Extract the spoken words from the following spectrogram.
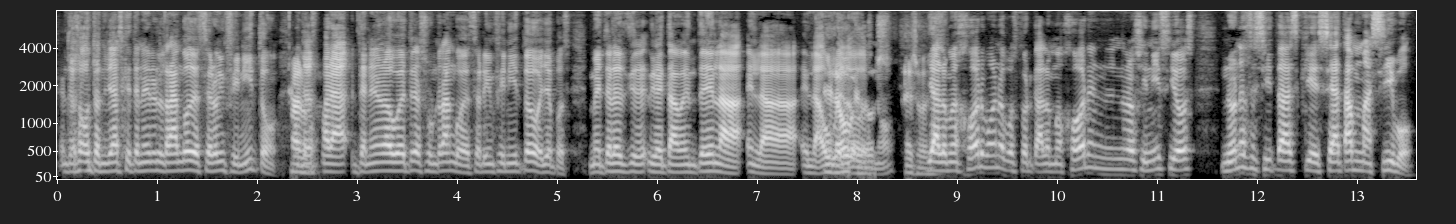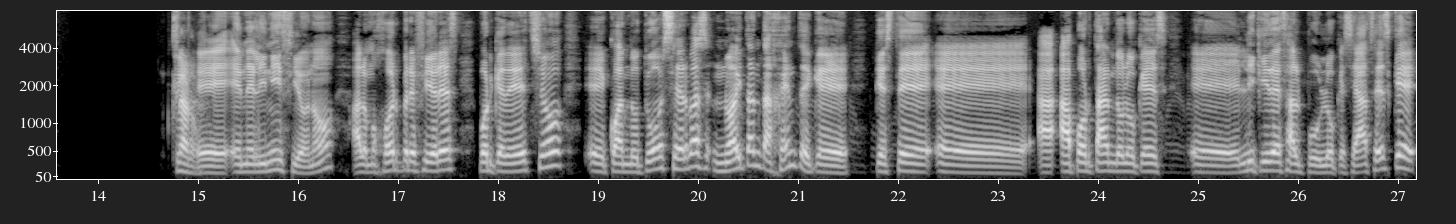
Entonces, o tendrías que tener el rango de cero infinito. Entonces, para tener en la V3 un rango de cero infinito, oye, pues métele directamente en la, en la, en la V2, ¿no? Y a lo mejor, bueno, pues porque a lo mejor en los inicios no necesitas que sea tan masivo. Claro. Eh, en el inicio, ¿no? A lo mejor prefieres, porque de hecho, eh, cuando tú observas, no hay tanta gente que, que esté eh, aportando lo que es eh, liquidez al pool. Lo que se hace es que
